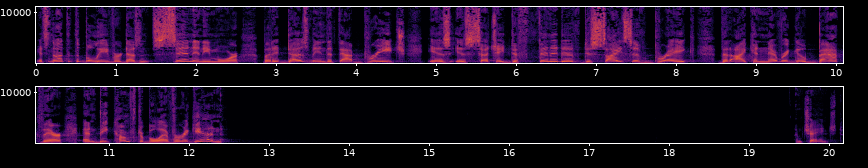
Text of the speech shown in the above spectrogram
It's not that the believer doesn't sin anymore, but it does mean that that breach is, is such a definitive, decisive break that I can never go back there and be comfortable ever again. I'm changed.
